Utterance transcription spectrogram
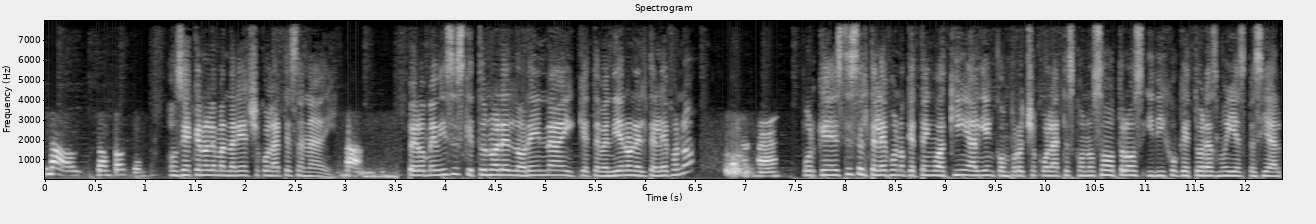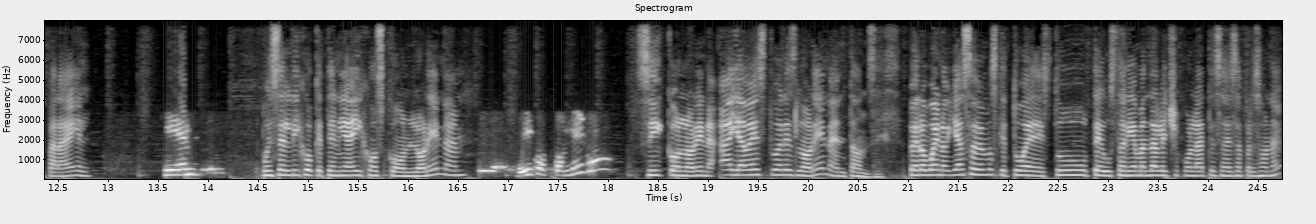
No, tampoco. O sea que no le mandaría chocolates a nadie. No. Pero me dices que tú no eres Lorena y que te vendieron el teléfono. Ajá. Porque este es el teléfono que tengo aquí. Alguien compró chocolates con nosotros y dijo que tú eras muy especial para él. ¿Quién? Pues él dijo que tenía hijos con Lorena. ¿Hijos conmigo? Sí, con Lorena. Ah, ya ves, tú eres Lorena entonces. Pero bueno, ya sabemos que tú eres. ¿Tú te gustaría mandarle chocolates a esa persona?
